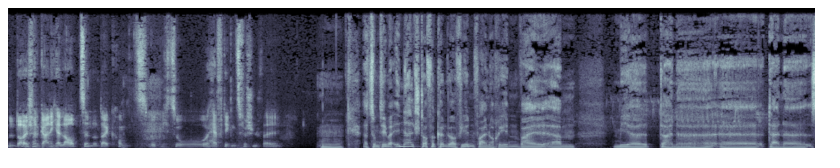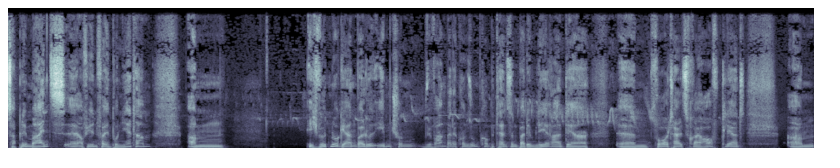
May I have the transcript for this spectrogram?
in Deutschland gar nicht erlaubt sind und da kommt's wirklich zu heftigen Zwischenfällen. Mhm. Also zum Thema Inhaltsstoffe können wir auf jeden Fall noch reden, weil ähm, mir deine äh, deine Supplements äh, auf jeden Fall imponiert haben. Ähm, ich würde nur gern, weil du eben schon, wir waren bei der Konsumkompetenz und bei dem Lehrer, der ähm, vorurteilsfrei aufklärt. Ähm,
